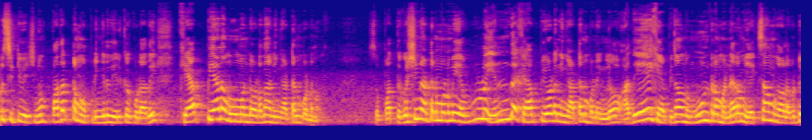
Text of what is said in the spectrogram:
ஒரு சுச்சுவேஷனும் பதட்டம் அப்படிங்கிறது இருக்கக்கூடாது. ஹாப்பியான மூமெண்ட்டோட தான் நீங்கள் அட்டன் பண்ணணும். ஸோ பத்து கொஷின் அட்டன் பண்ணும்போது எவ்வளோ எந்த ஹாப்பியோட நீங்கள் அட்டன் பண்ணீங்களோ அதே ஹாப்பி தான் அந்த மூன்றரை மணி நேரம் எக்ஸாம் காலை விட்டு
